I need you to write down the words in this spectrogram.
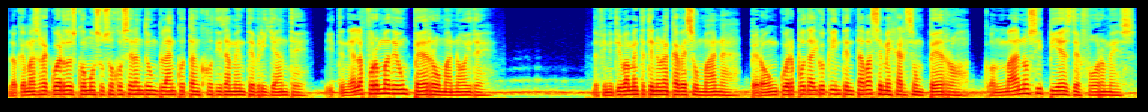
Lo que más recuerdo es cómo sus ojos eran de un blanco tan jodidamente brillante y tenía la forma de un perro humanoide. Definitivamente tenía una cabeza humana, pero un cuerpo de algo que intentaba asemejarse a un perro, con manos y pies deformes.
